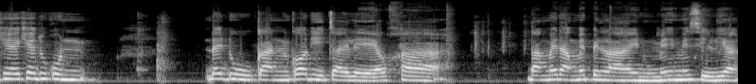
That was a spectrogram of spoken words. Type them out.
แค่แค่ทุกคนได้ดูกันก็ดีใจแล้วค่ะ ดังไม่ดังไม่เป็นไรหนูไม่ไม่ซีเรียส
